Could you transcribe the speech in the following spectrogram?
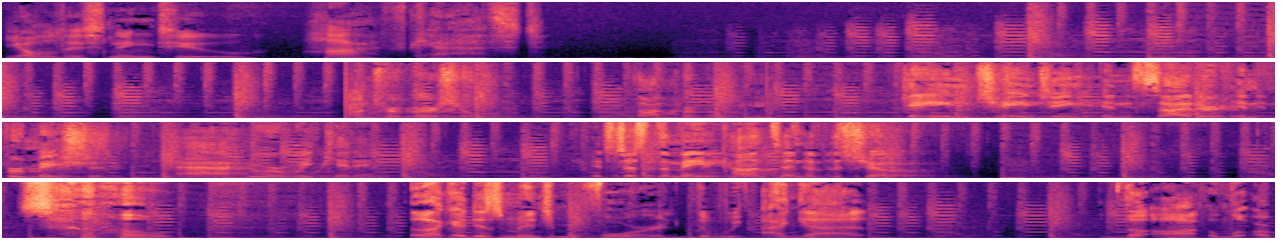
You're listening to Hearthcast. Controversial, thought provoking, game changing insider information. Ah, who are we kidding? It's just the main content of the show. So, like I just mentioned before, the, we, I got the o-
